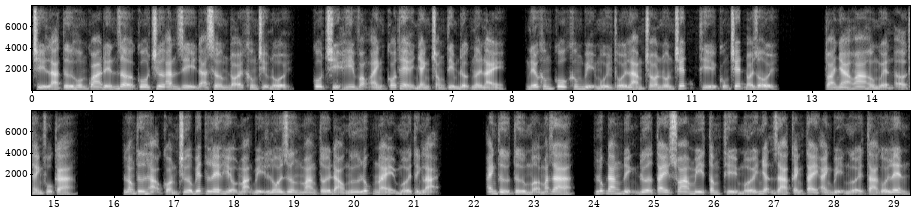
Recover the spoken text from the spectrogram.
chỉ là từ hôm qua đến giờ cô chưa ăn gì đã sớm đói không chịu nổi. Cô chỉ hy vọng anh có thể nhanh chóng tìm được nơi này. Nếu không cô không bị mùi thối làm cho nôn chết thì cũng chết đói rồi. Tòa nhà hoa hồng nguyện ở thành phố ca long tư hạo còn chưa biết lê hiểu mạn bị lôi dương mang tới đảo ngư lúc này mới tỉnh lại. Anh từ từ mở mắt ra, lúc đang định đưa tay xoa mi tâm thì mới nhận ra cánh tay anh bị người ta gối lên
